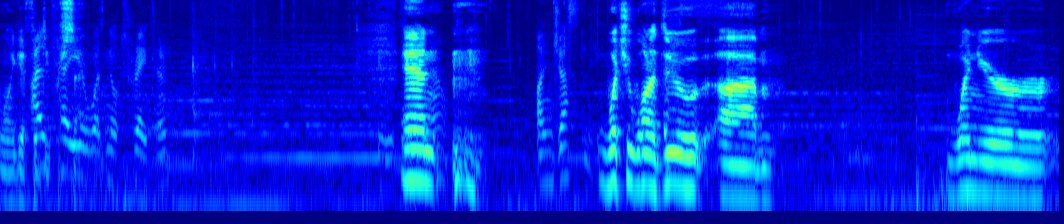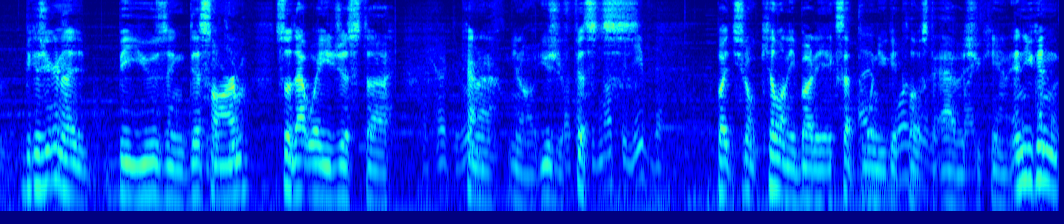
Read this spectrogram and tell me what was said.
only get fifty Altair percent. was no traitor. And Unjustly. what you want to do um, when you're because you're gonna be using disarm, so that way you just uh, I heard the kind of you know use your but I did not fists. But you don't kill anybody except when you get close to Abbas. You can, and you can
